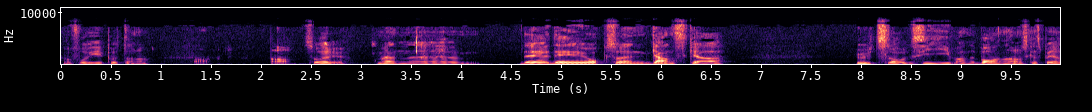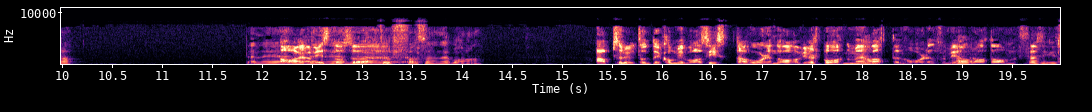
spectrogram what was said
och få i puttarna. Ja. Så är det ju. Men eh, det, det är ju också en ganska utslagsgivande bana de ska spela. Den är, Ja, ja, den visst, är och så- ändå rätt tuff alltså den där banan. Absolut, och det kommer ju vara sista hålen det avgörs på. De här Ja. vattenhålen som vi har Ja, pratat om. 15, precis.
